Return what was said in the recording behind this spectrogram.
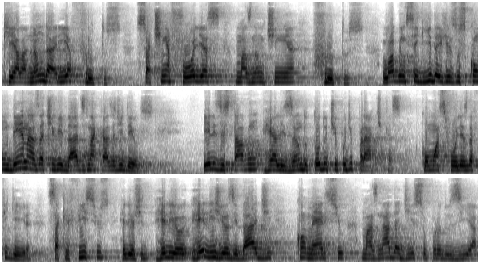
que ela não daria frutos. Só tinha folhas, mas não tinha frutos. Logo em seguida, Jesus condena as atividades na casa de Deus. Eles estavam realizando todo tipo de práticas, como as folhas da figueira, sacrifícios, religiosidade, comércio, mas nada disso produzia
